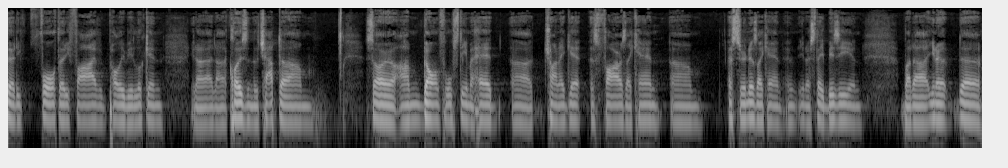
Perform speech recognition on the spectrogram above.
34, 35, I'd probably be looking, you know, at uh, closing the chapter. Um, so I'm going full steam ahead, uh, trying to get as far as I can, um, as soon as I can, and you know, stay busy. And but uh, you know, the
